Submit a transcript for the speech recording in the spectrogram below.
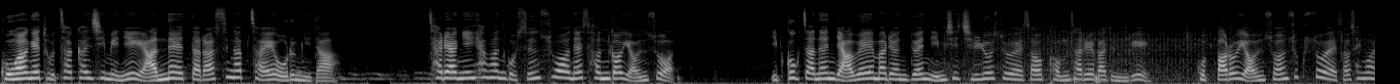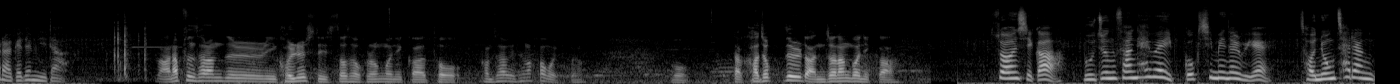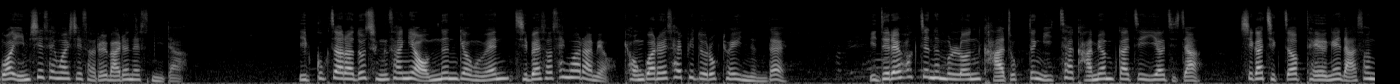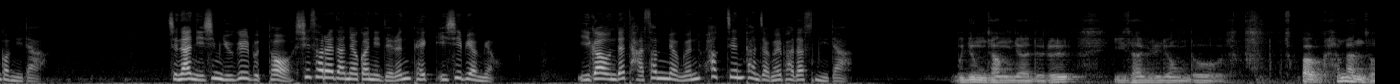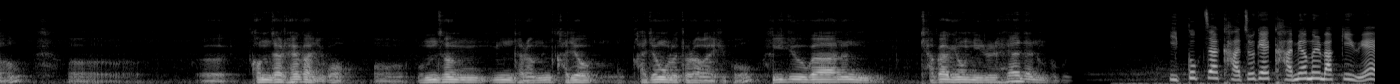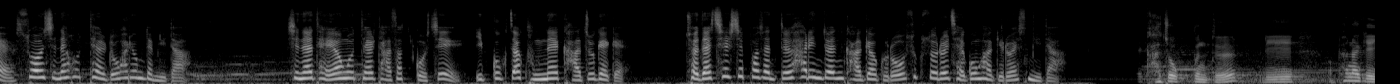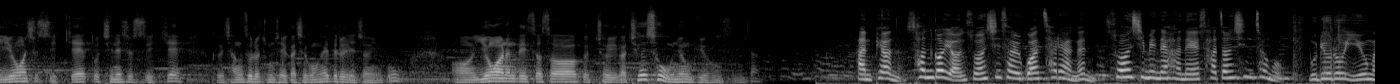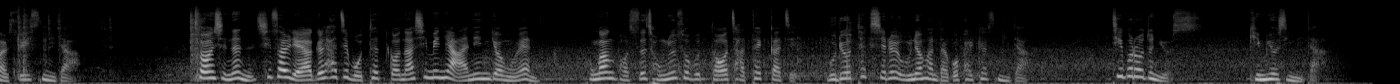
공항에 도착한 시민이 안내에 따라 승합차에 오릅니다. 차량이 향한 곳은 수원의 선거 연수원. 입국자는 야외에 마련된 임시 진료소에서 검사를 받은 뒤 곧바로 연수원 숙소에서 생활하게 됩니다. 안 아픈 사람들이 걸릴 수도 있어서 그런 거니까 더 감사하게 생각하고 있고요. 뭐, 나 가족들도 안전한 거니까 수원 시가 무증상 해외 입국 시민을 위해 전용 차량과 임시 생활 시설을 마련했습니다. 입국자라도 증상이 없는 경우엔 집에서 생활하며 경과를 살피도록 돼 있는데 이들의 확진은 물론 가족 등 2차 감염까지 이어지자 시가 직접 대응에 나선 겁니다. 지난 26일부터 시설에 다녀간 이들은 120여 명. 이 가운데 5명은 확진 판정을 받았습니다. 무증상자들을 2, 3일 정도 숙- 숙박하면서 어, 어, 검사를 해가지고 어, 음성인 사람은 가족 가정으로 돌아가시고 2주간은 자가격리를 해야 되는 부분. 입국자 가족의 감염을 막기 위해 수원 시내 호텔도 활용됩니다. 시내 대형 호텔 5곳이 입국자 국내 가족에게 최대 70% 할인된 가격으로 숙소를 제공하기로 했습니다. 가족분들이 편하게 이용하실 수 있게 또 지내실 수 있게 그 장소를 좀 저희가 제공해 드릴 예정이고 어, 이용하는 데 있어서 그 저희가 최소 운영 비용이 있습니다. 한편 선거 연수원 시설과 차량은 수원 시민에 한해 사전 신청 후 무료로 이용할 수 있습니다. 수원시는 시설 예약을 하지 못했거나 시민이 아닌 경우엔 공항 버스 정류소부터 자택까지 무료 택시를 운영한다고 밝혔습니다. 티브로드 뉴스 김효수입니다.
